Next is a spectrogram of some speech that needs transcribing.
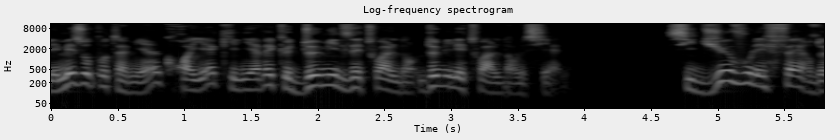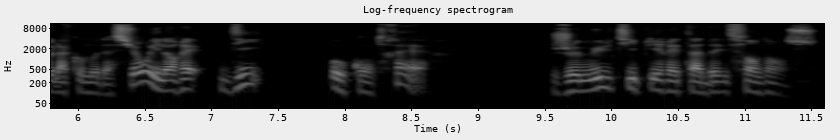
les Mésopotamiens croyaient qu'il n'y avait que 2000 étoiles, dans, 2000 étoiles dans le ciel. Si Dieu voulait faire de l'accommodation, il aurait dit au contraire, je multiplierai ta descendance,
